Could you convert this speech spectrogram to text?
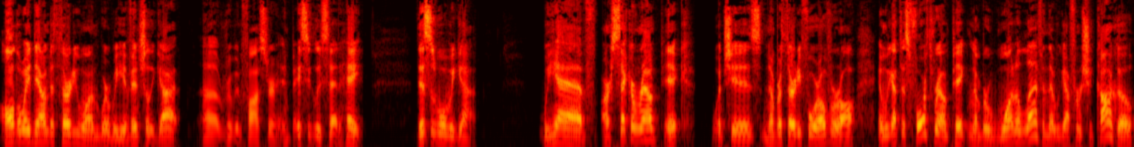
all the way down to 31, where we eventually got uh, Reuben Foster, and basically said, hey, this is what we got we have our second round pick, which is number 34 overall, and we got this fourth round pick, number 111, that we got from Chicago,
